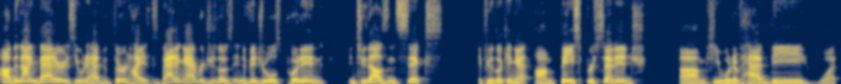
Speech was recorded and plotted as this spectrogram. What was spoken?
out of the nine batters, he would have had the third highest batting average of those individuals put in in 2006. If you're looking at um, base percentage, um, he would have had the what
